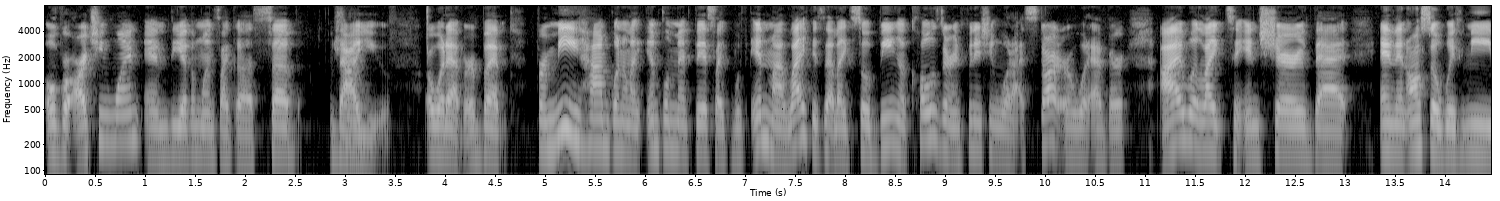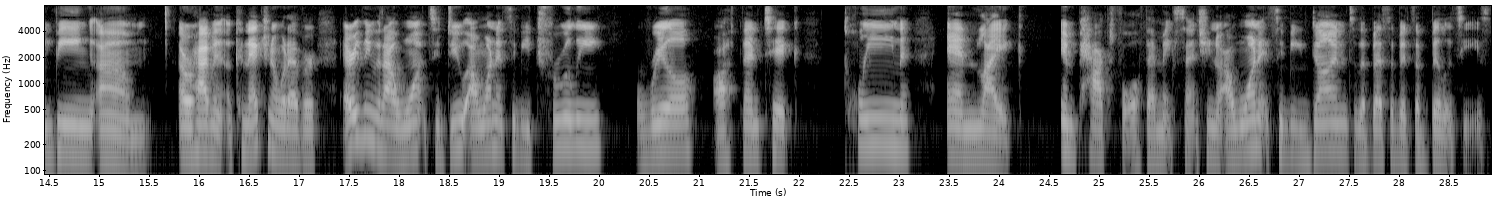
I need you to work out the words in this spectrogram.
overarching one, and the other one's like a sub value or whatever. But for me, how I'm gonna like implement this like within my life is that like so being a closer and finishing what I start or whatever, I would like to ensure that and then also with me being um or having a connection or whatever, everything that I want to do, I want it to be truly real, authentic, clean, and like impactful, if that makes sense. You know, I want it to be done to the best of its abilities.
